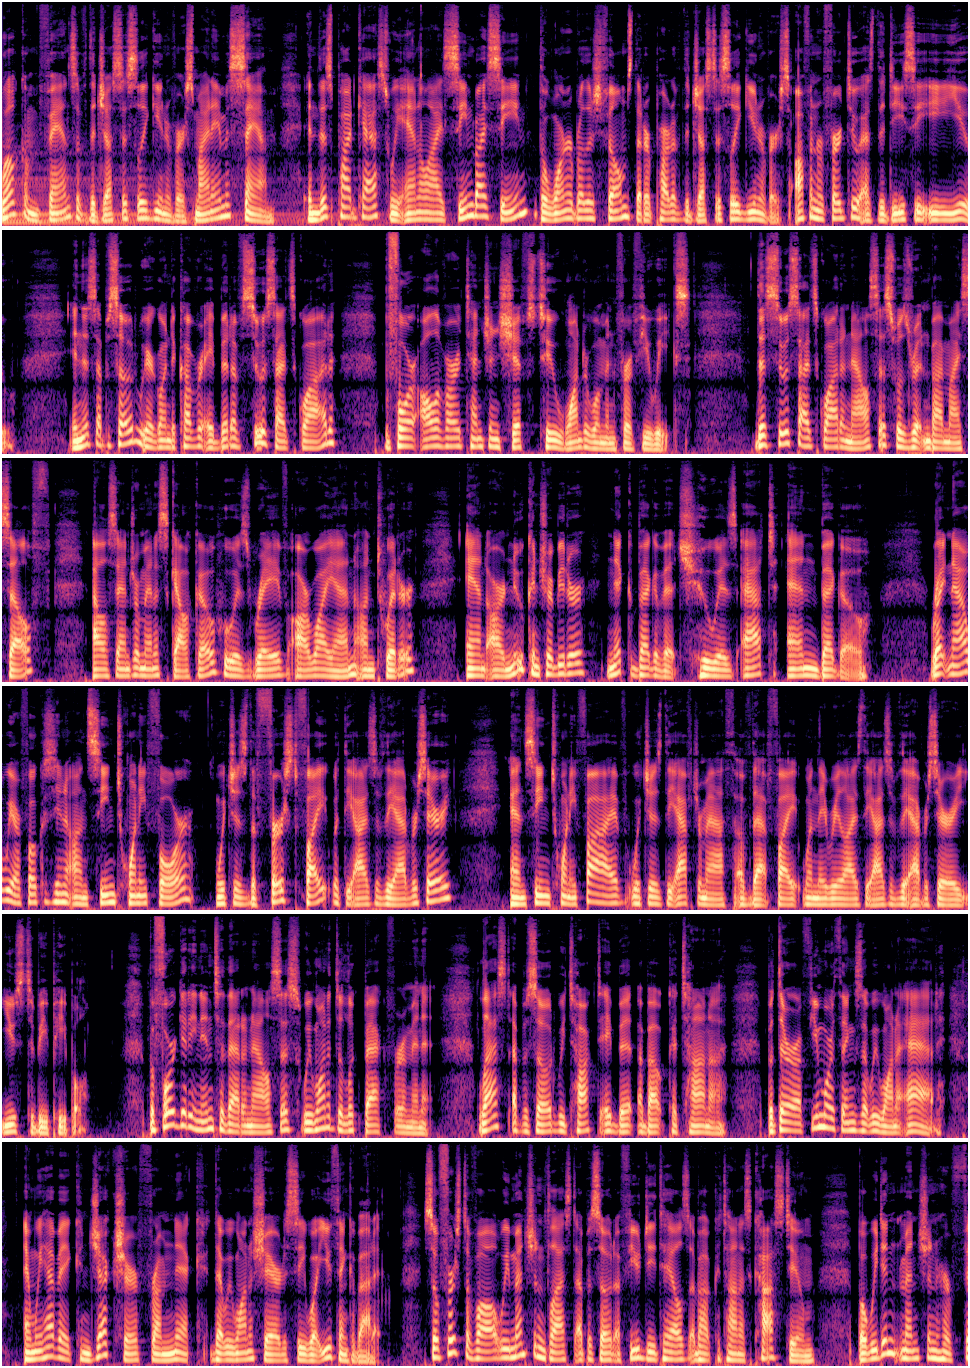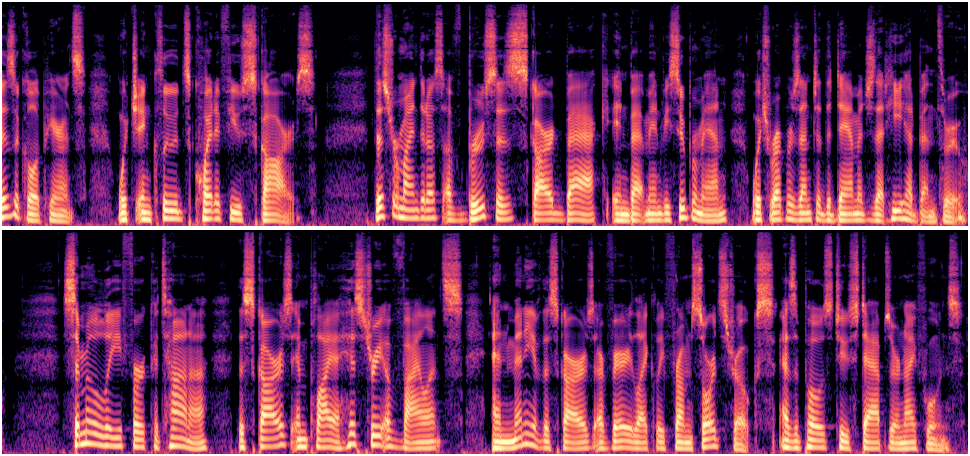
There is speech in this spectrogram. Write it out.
Welcome, fans of the Justice League universe. My name is Sam. In this podcast, we analyze scene by scene the Warner Brothers films that are part of the Justice League universe, often referred to as the DCEU. In this episode, we are going to cover a bit of Suicide Squad before all of our attention shifts to Wonder Woman for a few weeks. This Suicide Squad analysis was written by myself, Alessandro Maniscalco, who is Rave RYN on Twitter, and our new contributor, Nick Begovich, who is at NBego. Right now, we are focusing on scene 24, which is the first fight with the eyes of the adversary, and scene 25, which is the aftermath of that fight when they realize the eyes of the adversary used to be people. Before getting into that analysis, we wanted to look back for a minute. Last episode, we talked a bit about Katana, but there are a few more things that we want to add. And we have a conjecture from Nick that we want to share to see what you think about it. So, first of all, we mentioned last episode a few details about Katana's costume, but we didn't mention her physical appearance, which includes quite a few scars. This reminded us of Bruce's scarred back in Batman v Superman, which represented the damage that he had been through. Similarly, for Katana, the scars imply a history of violence, and many of the scars are very likely from sword strokes, as opposed to stabs or knife wounds.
